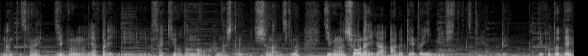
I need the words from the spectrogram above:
何ですかね。自分の、やっぱり先ほどの話と一緒なんですけど、自分の将来がある程度イメージできてくるということで、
